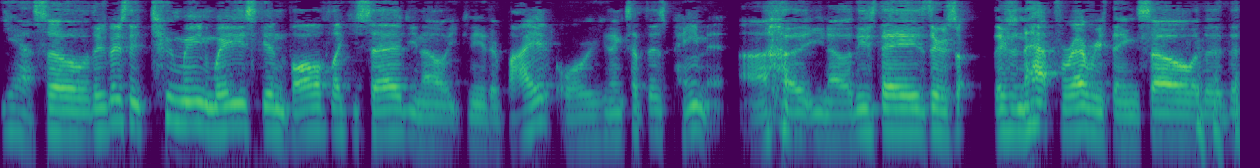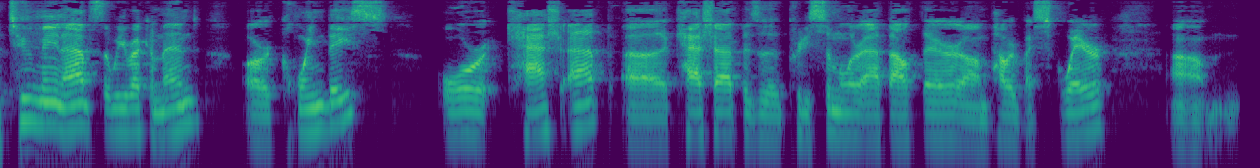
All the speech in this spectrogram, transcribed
Yeah, so there's basically two main ways to get involved. Like you said, you know, you can either buy it or you can accept it as payment. Uh, you know, these days there's there's an app for everything. So the the two main apps that we recommend are Coinbase or Cash App. Uh, Cash App is a pretty similar app out there, um, powered by Square. Um,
